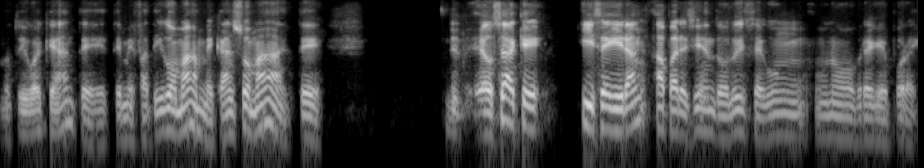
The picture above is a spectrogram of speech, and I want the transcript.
no estoy igual que antes, este, me fatigo más, me canso más. Este, o sea que, y seguirán apareciendo, Luis, según uno bregue por ahí.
